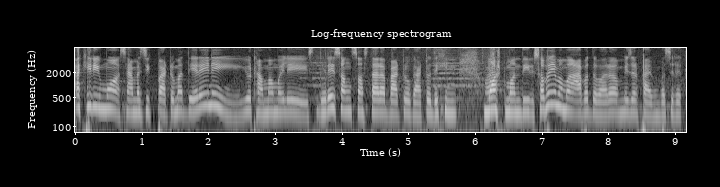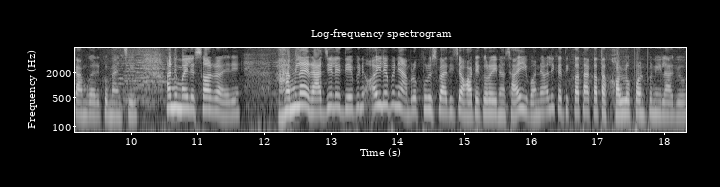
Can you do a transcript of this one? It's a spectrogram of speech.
आखिरी म सामाजिक पाटोमा धेरै नै यो ठाउँमा मैले धेरै सङ्घ संस्था र बाटोघाटोदेखि मस्ट मन्दिर सबैमा म आबद्ध भएर मेजर फाइभमा बसेर काम गरेको मान्छे। अनि मैले सर हेरेँ हामीलाई राज्यले दिए पनि अहिले पनि हाम्रो पुरुषवादी चाहिँ हटेको रहेनछ है भन्ने अलिकति कता कता खल्लोपन पनि लाग्यो।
